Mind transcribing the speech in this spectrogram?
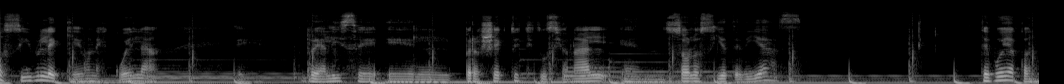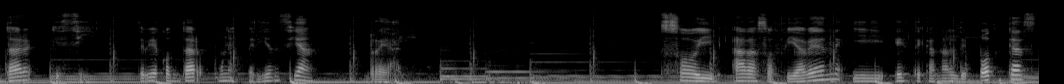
posible que una escuela eh, realice el proyecto institucional en solo siete días? Te voy a contar que sí. Te voy a contar una experiencia real. Soy Ada Sofía Ben y este canal de podcast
